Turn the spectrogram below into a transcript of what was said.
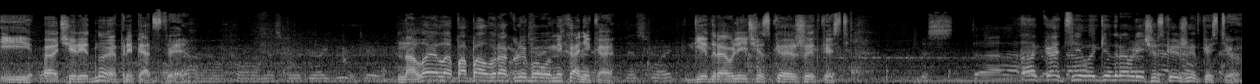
И очередное препятствие. На Лайла попал враг любого механика. Гидравлическая жидкость. Окатила гидравлической жидкостью.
